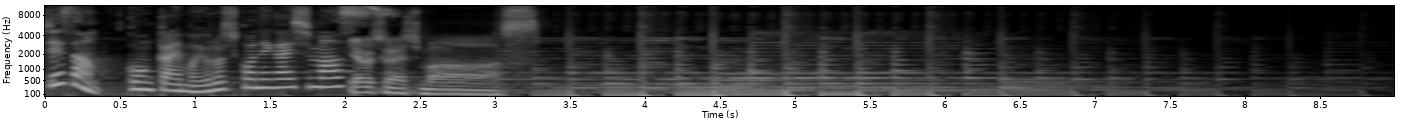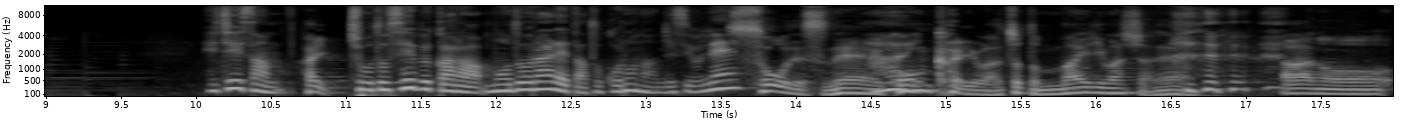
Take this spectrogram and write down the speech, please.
J さん今回もよろしくお願いします。よろしくお願いします。え J さん、はい。ちょうどセブから戻られたところなんですよね。そうですね、はい。今回はちょっと参りましたね。あの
